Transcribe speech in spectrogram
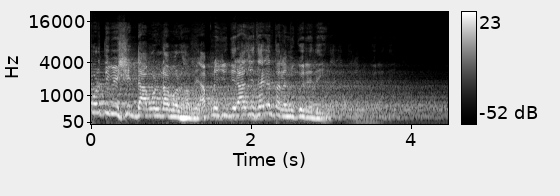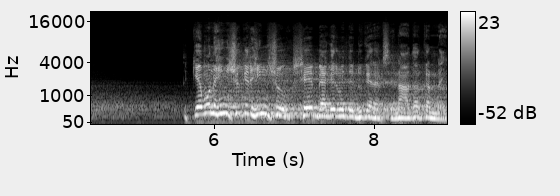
প্রতিবেশীর ডাবল ডাবল হবে। আপনি যদি রাজি থাকেন, তাহলে আমি করে দিই। কেমন হিংসুকের হিংসুক, সে ব্যাগের মধ্যে ঢুকে রাখছে। না, দরকার নাই।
